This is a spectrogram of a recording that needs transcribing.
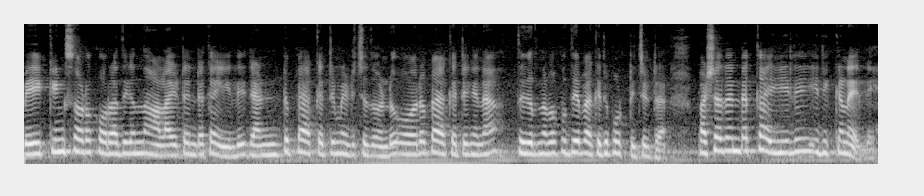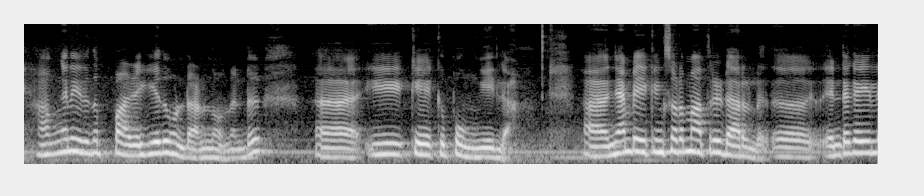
ബേക്കിംഗ് സോഡ കുറേ അധികം നാളായിട്ട് എന്റെ കയ്യിൽ രണ്ട് പാക്കറ്റ് മേടിച്ചതുകൊണ്ട് ഓരോ പാക്കറ്റ് ഇങ്ങനെ തീർന്നപ്പോൾ പുതിയ പാക്കറ്റ് പൊട്ടിച്ചിട്ടാണ്. പക്ഷേ അതെന്റെ കയ്യിൽ ഇരിക്കണല്ലേ അങ്ങനെ ഇരുന്ന് പഴകിയത് കൊണ്ടാണെന്ന് തോന്നുന്നുണ്ട്. ഈ കേക്ക് പൊങ്ങിയില്ല. ഞാൻ ബേക്കിംഗ് സോഡ മാത്രമേ ഇടാറുള്ളൂ. എന്റെ കയ്യിൽ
